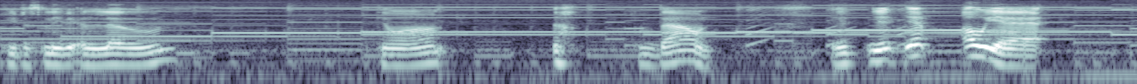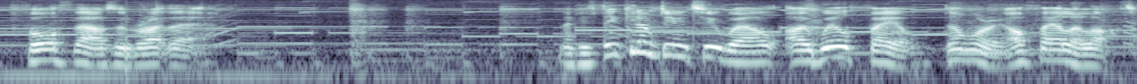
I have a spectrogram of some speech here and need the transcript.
If you just leave it alone. Come on. Come down. Yep, yep. Oh yeah. 4,000 right there. Now if you're thinking I'm doing too well, I will fail. Don't worry, I'll fail a lot.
